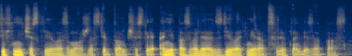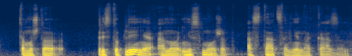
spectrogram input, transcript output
технические возможности в том числе, они позволяют сделать мир абсолютно безопасным. Потому что преступление, оно не сможет остаться ненаказанным.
